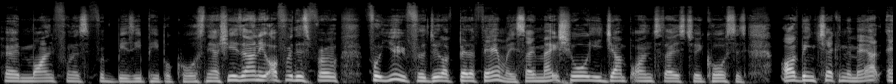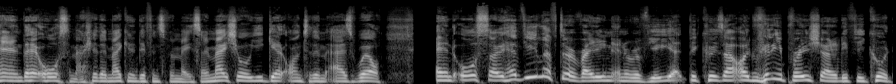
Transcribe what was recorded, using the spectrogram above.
her Mindfulness for Busy People course. Now, she's only offered this for, for you, for the Do Life Better family. So make sure you jump onto those two courses. I've been checking them out and they're awesome, actually. They're making a difference for me. So make sure you get onto them as well. And also, have you left a rating and a review yet? Because uh, I'd really appreciate it if you could.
